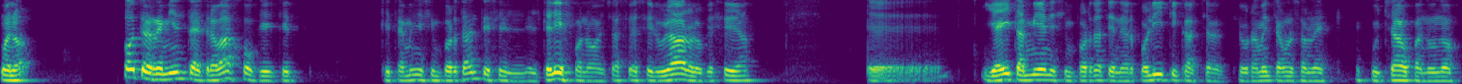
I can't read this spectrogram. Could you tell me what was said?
Bueno, otra herramienta de trabajo que, que que también es importante, es el, teléfono, ya sea celular o lo que sea. Eh, y ahí también es importante tener políticas, seguramente algunos habrán escuchado cuando uno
